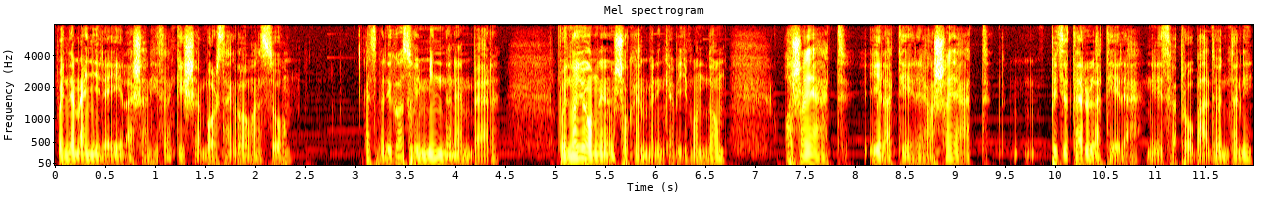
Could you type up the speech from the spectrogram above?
vagy nem ennyire élesen, hiszen kisebb országról van szó. Ez pedig az, hogy minden ember vagy nagyon-nagyon sok ember, inkább így mondom, a saját életére, a saját pici területére nézve próbál dönteni.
